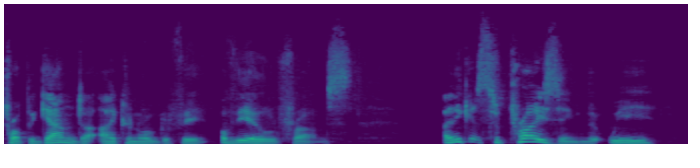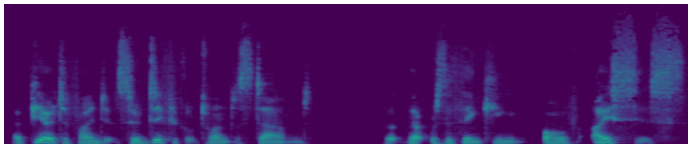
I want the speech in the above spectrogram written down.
propaganda iconography of the old France. I think it's surprising that we appear to find it so difficult to understand that that was the thinking of ISIS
